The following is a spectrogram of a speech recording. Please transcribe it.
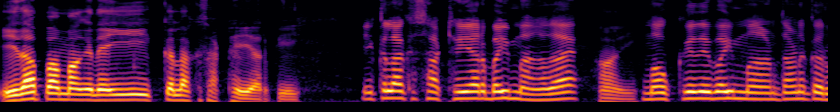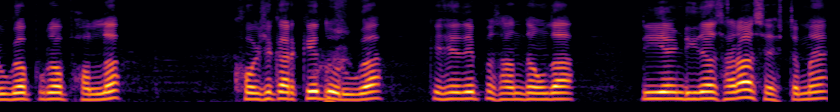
ਇਹਦਾ ਆਪਾਂ ਮੰਗਦੇ ਆ ਜੀ 160000 ਰੁਪਏ ਜੀ। 1 ਲੱਖ 60000 ਬਾਈ ਮੰਗਦਾ ਹੈ। ਹਾਂ ਜੀ। ਮੌਕੇ ਦੇ ਬਾਈ ਮਾਨਤਾਨ ਕਰੂਗਾ ਪੂਰਾ ਫੁੱਲ। ਖੁਸ਼ ਕਰਕੇ ਤੋਰੂਗਾ। ਕਿਸੇ ਦੇ ਪਸੰਦ ਆਉਂਦਾ ਡੀ ਦਾ ਸਾਰਾ ਸਿਸਟਮ ਹੈ,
